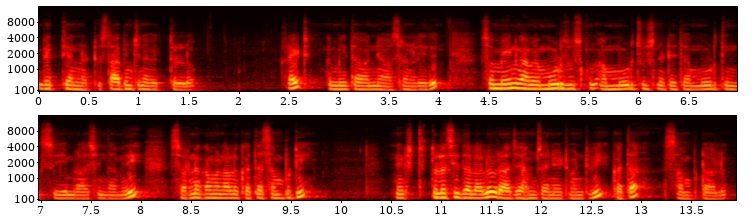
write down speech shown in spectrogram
వ్యక్తి అన్నట్టు స్థాపించిన వ్యక్తుల్లో. రైట్ ఇంకా మిగతా అవన్నీ అవసరం లేదు. సో మెయిన్గా ఆమె మూడు చూసుకున్న ఆ మూడు చూసినట్టయితే ఆ మూడు థింగ్స్ ఏం రాసింది ఆమెది? స్వర్ణకమలాలు కథ సంపుటి నెక్స్ట్ తులసి దళాలు రాజహంస అనేటువంటివి కథ సంపుటాలు.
